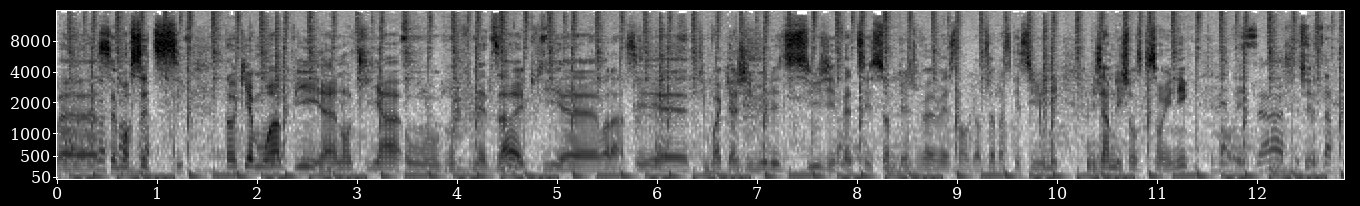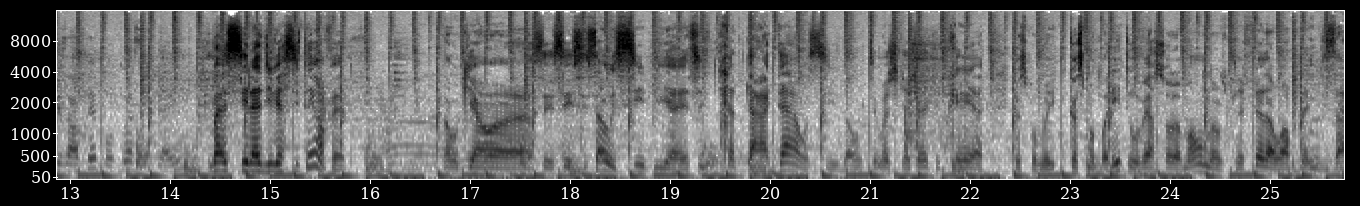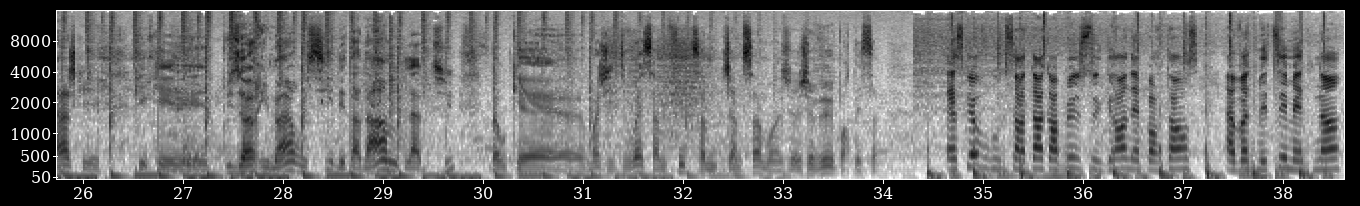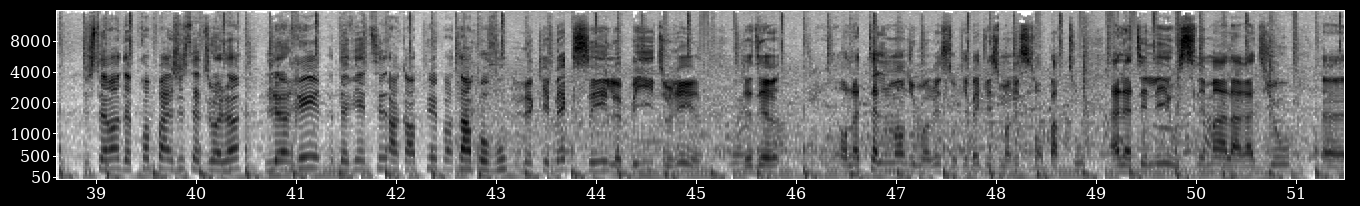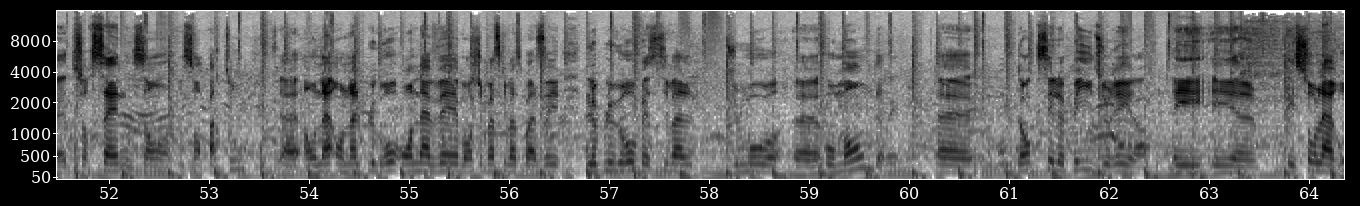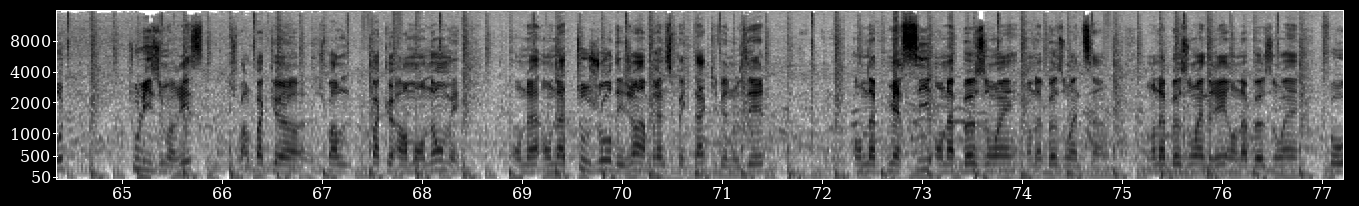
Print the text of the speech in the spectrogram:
euh, ce morceau de tissu. Donc, il y a moi puis un autre client au groupe Finezza. Et puis, euh, voilà, c'est. euh, puis moi, quand j'ai vu le tissu, j'ai fait, c'est sûr que je veux un veston comme ça parce que c'est unique. J'aime les choses qui sont uniques. Qu'est-ce que ça représentait pour toi, cette? Ben, c'est la diversité, en fait. Donc, euh, c'est ça aussi. Puis, euh, c'est le trait de caractère aussi. Donc, tu sais, moi, je suis quelqu'un qui est très euh, cosmopolite, cosmopolite, ouvert sur le monde. Donc, le fait d'avoir plein de visages, qui, qui, qui est plusieurs humeurs aussi, d'état d'âme là-dessus. Donc, euh, moi, j'ai dit, ouais, ça me fit, j'aime ça, moi. Je, je veux porter ça. Est-ce que vous sentez encore plus une grande importance à votre métier maintenant, justement, de propager cette joie-là? Le rire devient-il encore plus important pour vous? Le Québec, c'est le pays du rire. Je veux dire, on a tellement d'humoristes au Québec. Les humoristes sont partout, à la télé, au cinéma, à la radio, euh, sur scène, ils sont, ils sont partout. Euh, on, a, on a le plus gros, on avait, bon, je sais pas ce qui va se passer, le plus gros festival d'humour euh, au monde. Donc, c'est le pays du rire. Et, et, et sur la route, tous les humoristes, je parle pas que, je parle pas que en mon nom, mais on a, on a toujours des gens après le spectacle qui viennent nous dire on a merci, on a besoin, on a besoin de ça. On a besoin de rire, on a besoin.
